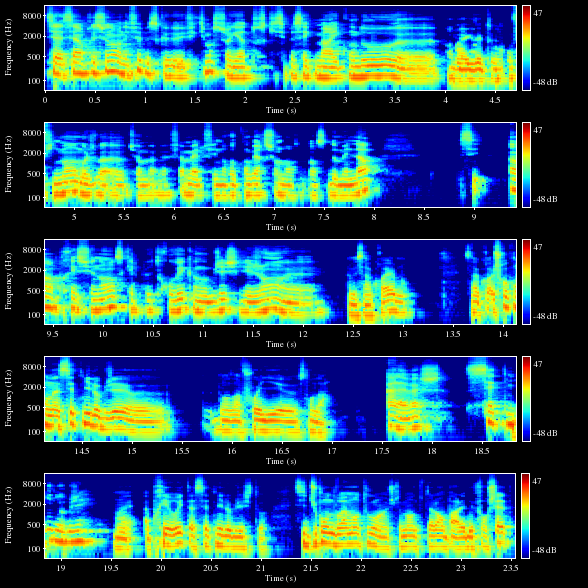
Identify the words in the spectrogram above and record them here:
C'est assez impressionnant en effet parce que effectivement si tu regardes tout ce qui s'est passé avec Marie Kondo euh, pendant Ouais, le confinement, moi je vois, tu vois ma, femme elle fait une reconversion dans, dans ce domaine-là. C'est impressionnant ce qu'elle peut trouver comme objet chez les gens. Ah, mais c'est incroyable. hein. Incroyable. Je crois qu'on a 7000 objets dans un foyer standard. Ah la vache, 7000 objets. Ouais. A priori, tu as 7000 objets chez toi. Si tu comptes vraiment tout, hein, justement, tout à l'heure, on parlait des fourchettes.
